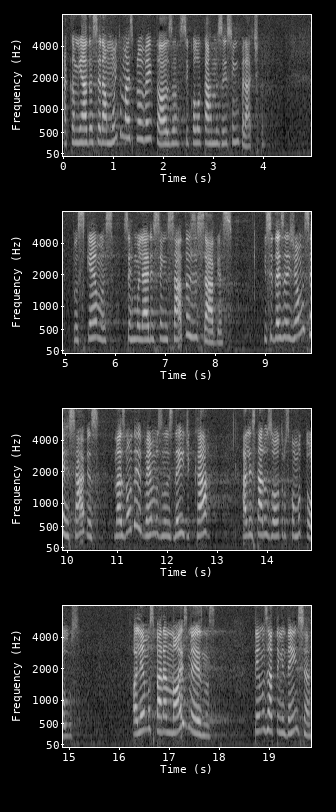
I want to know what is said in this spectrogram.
A caminhada será muito mais proveitosa se colocarmos isso em prática. Busquemos ser mulheres sensatas e sábias. E se desejamos ser sábias, nós não devemos nos dedicar a listar os outros como tolos. Olhemos para nós mesmos temos a tendência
